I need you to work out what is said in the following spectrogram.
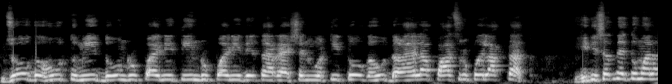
जो गहू तुम्ही दोन रुपयांनी तीन रुपयांनी देता रॅशनवरती तो गहू दळायला पाच रुपये लागतात. हे दिसत नाही तुम्हाला?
